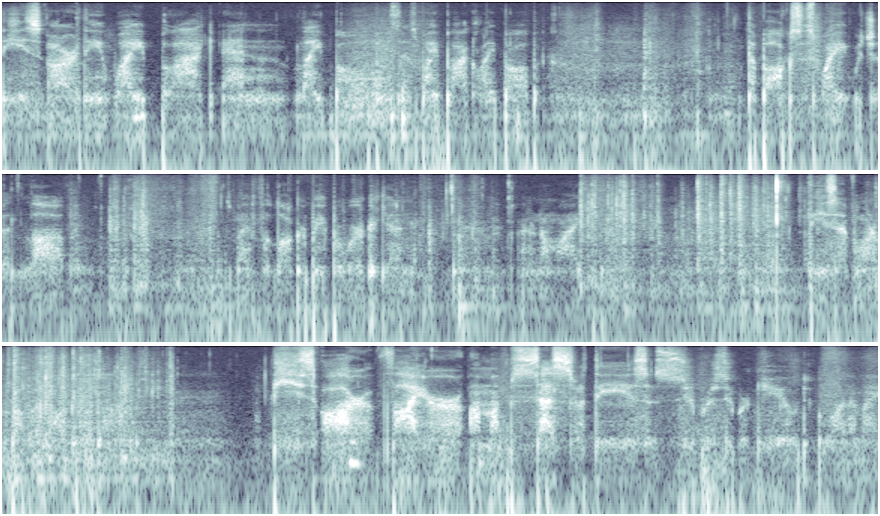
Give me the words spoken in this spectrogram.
These are the white, black, and light bulb. It says white, black, light bulb. The box is white, which I love. It's my Foot Locker paperwork again. I don't know why. These I've worn in public multiple times. These are fire. I'm obsessed with these. Super, super cute. One of my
